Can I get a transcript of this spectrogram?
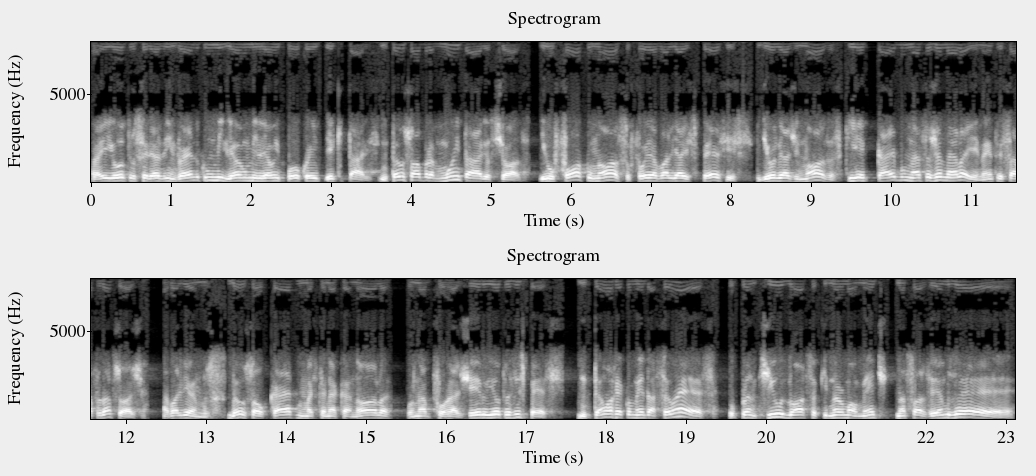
aí outros cereais de inverno com um milhão, um milhão e pouco de hectares. Então sobra muita área ociosa. E o foco nosso foi avaliar espécies de oleaginosas que caibam nessa janela aí, né, entre safra da soja. Avaliamos não só o cártamo, mas também a canola, o nabo forrageiro e outras espécies. Então a recomendação é essa. O plantio nosso aqui normalmente nós fazemos é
